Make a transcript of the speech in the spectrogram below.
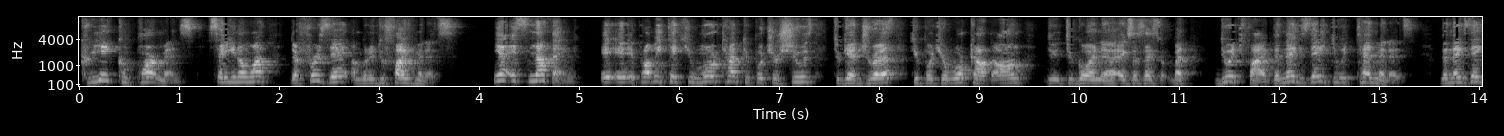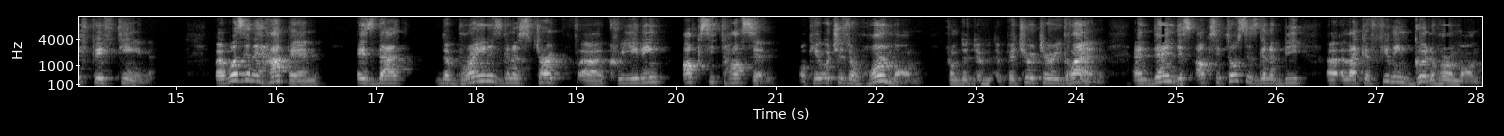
create compartments. Say, you know what? The first day, I'm going to do five minutes. Yeah, it's nothing. It, it, probably takes you more time to put your shoes, to get dressed, to put your workout on, to, to go and uh, exercise. But do it five. The next day, do it 10 minutes the next day 15. But what's going to happen is that the brain is going to start uh, creating oxytocin, okay, which is a hormone from the, the pituitary gland. And then this oxytocin is going to be uh, like a feeling good hormone,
